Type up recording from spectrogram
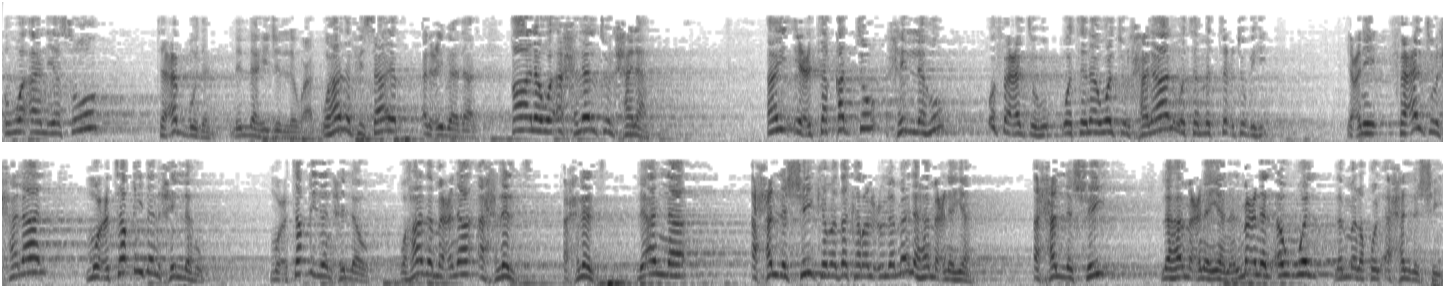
هو أن يصوم تعبدا لله جل وعلا. وهذا في سائر العبادات. قال وأحللت الحلال. أي اعتقدت حله وفعلته وتناولت الحلال وتمتعت به. يعني فعلت الحلال معتقدا حله معتقدا حله. وهذا معناه أحللت أحللت. لأن أحل الشيء كما ذكر العلماء لها معنيان. أحل الشيء لها معنيان. المعنى الأول لما نقول أحل الشيء.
